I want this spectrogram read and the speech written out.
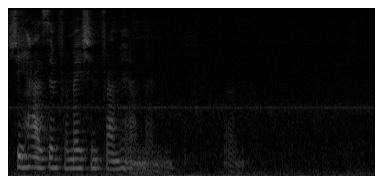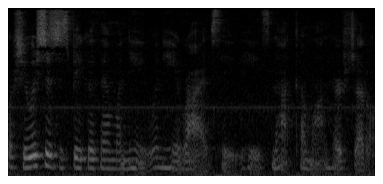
she has information from him and um, or she wishes to speak with him when he when he arrives. He he's not come on her shuttle.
